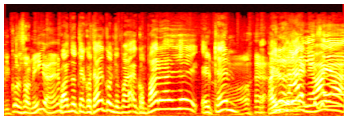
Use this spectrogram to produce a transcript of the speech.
y con su amiga, ¿eh? Cuando te acostabas con tu pa- compadre, DJ, el Ken. Ahí la Vega. Nevada.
